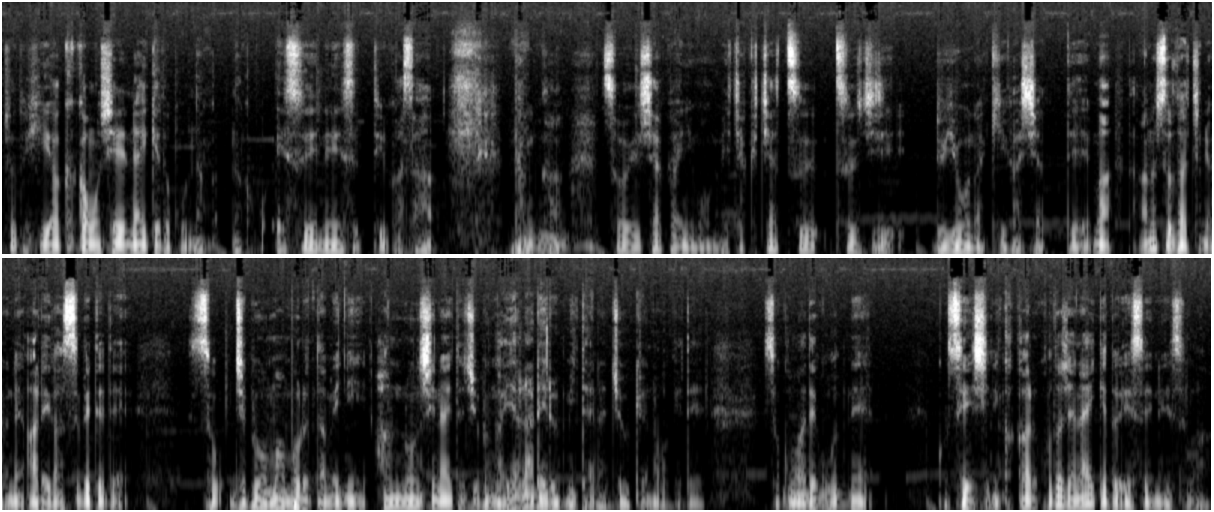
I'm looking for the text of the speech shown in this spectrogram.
ちょっと飛躍かもしれないけどこうなんかなんかこう SNS っていうかさ なんかうん。そういう社会にもめちゃくちゃ通通じるような気がしちゃってまああの人たちにはねあれが全てでそう自分を守るために反論しないと自分がやられるみたいな状況なわけでそこまでこうね、こう生死に関わることじゃないけど SNS は。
